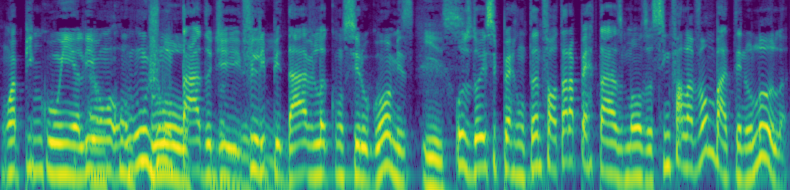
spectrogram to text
uma picuinha ali, é, um um, um juntado de dizer Felipe assim. Dávila com Ciro Gomes. Isso. Os dois se perguntando, faltaram apertar as mãos assim, falar, vamos bater no Lula?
